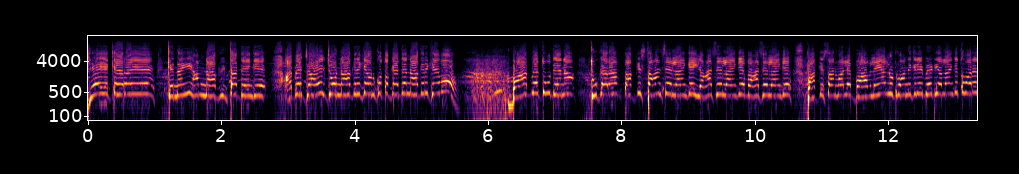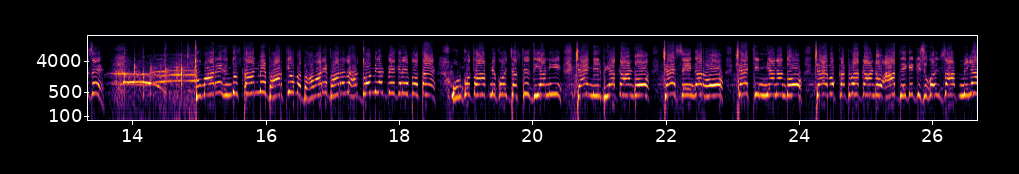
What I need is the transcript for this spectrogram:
ये ये कह रहे हैं कि नहीं, हम नागरिकता देंगे। अबे जाहिल जो नागरिक है, उनको तो कहते हैं नागरिक है वो। बाद में तू देना, तू कह रहा हम पाकिस्तान से लाएँगे, यहाँ से लाएँगे, वहाँ से लाएँगे। पाकिस्तान वाले बावले हैं लुटवाने के लिए बेटियाँ लाएँगे तुम्हारे से। तुम्हारे हिंदुस्तान में भारतीयों में, हमारे भारत हर दो मिनट पे रेप होता है। उनको तो आपने कोई जस्टिस दिया नहीं, चाहे निर्भया कांड हो चाहे सेंगर हो चाहे चिन्मयानंद हो चाहे वो कटवा कांड हो आप देखे किसी को इंसाफ मिला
